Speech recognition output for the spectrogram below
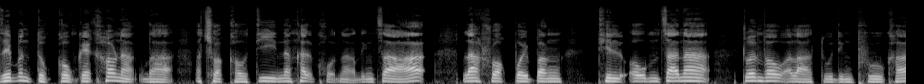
zebun tuk ko ke khawnak da achwa khauti nang hal kho nak ding cha la ทิลโอมจานาจวนวาอลาตูดิงพูคา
